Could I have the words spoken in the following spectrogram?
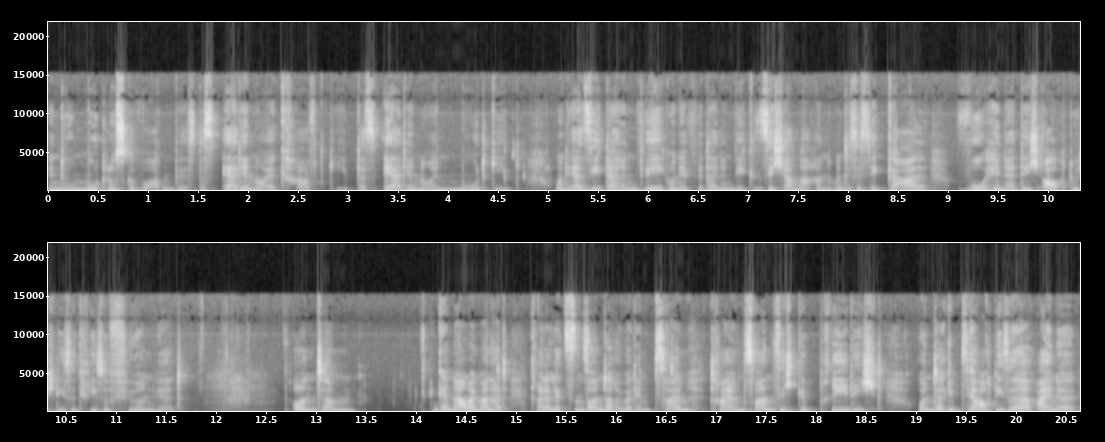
wenn du mutlos geworden bist, dass er dir neue Kraft gibt, dass er dir neuen Mut gibt und er sieht deinen Weg und er wird deinen Weg sicher machen und es ist egal, wohin er dich auch durch diese Krise führen wird. Und ähm, Genau, mein Mann hat gerade letzten Sonntag über den Psalm 23 gepredigt und da gibt es ja auch diese eine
